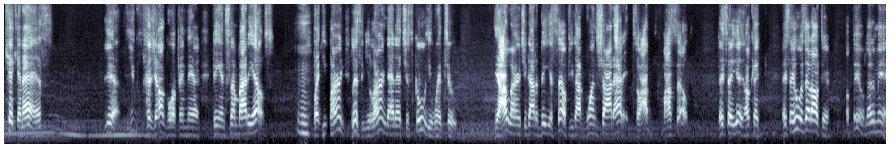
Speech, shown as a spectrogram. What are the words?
kicking ass. Yeah, you because y'all go up in there being somebody else. Mm-hmm. But you learn, listen, you learned that at your school you went to. Yeah, I learned you got to be yourself. You got one shot at it. So I myself. They say, yeah, okay. They say, who was that out there? Oh, Bill, let him in.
